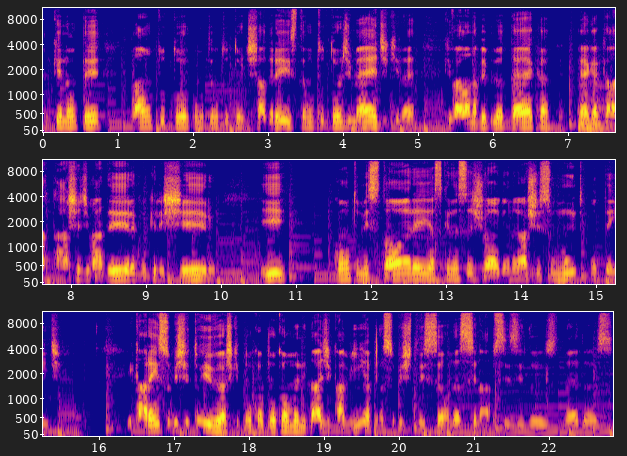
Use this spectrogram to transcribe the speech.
Por que não ter lá um tutor, como tem um tutor de xadrez, tem um tutor de Magic, né? Que vai lá na biblioteca, pega aquela caixa de madeira com aquele cheiro e conta uma história e as crianças jogam, né? Eu acho isso muito potente. E cara, é insubstituível. Eu acho que pouco a pouco a humanidade caminha para a substituição das sinapses e dos, né, das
